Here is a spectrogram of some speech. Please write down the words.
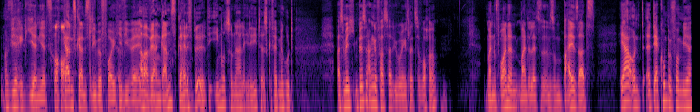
und wir regieren jetzt Oh. ganz, ganz liebevoll hier die Welt. Aber wäre ein ganz geiles Bild. Die emotionale Elite, das gefällt mir gut. Was mich ein bisschen angefasst hat übrigens letzte Woche, meine Freundin meinte letztens in so einem Beisatz, ja, und äh, der Kumpel von mir,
